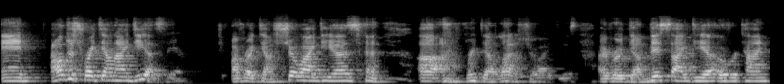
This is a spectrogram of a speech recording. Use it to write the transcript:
And I'll just write down ideas there. I'll write down show ideas. uh, I wrote down a lot of show ideas. I wrote down this idea over time.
